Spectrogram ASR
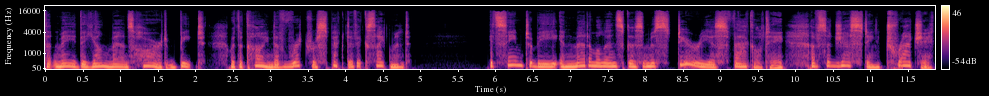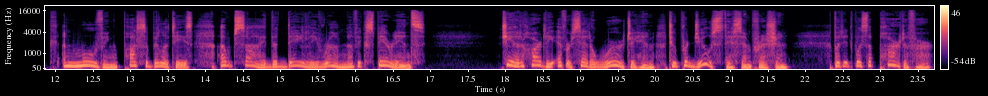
that made the young man's heart beat with a kind of retrospective excitement? It seemed to be in Madame Olenska's mysterious faculty of suggesting tragic and moving possibilities outside the daily run of experience. She had hardly ever said a word to him to produce this impression, but it was a part of her,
